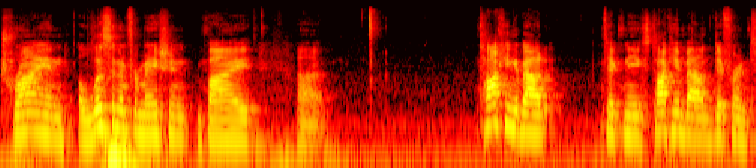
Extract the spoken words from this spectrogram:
try and elicit information by uh, talking about techniques, talking about different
